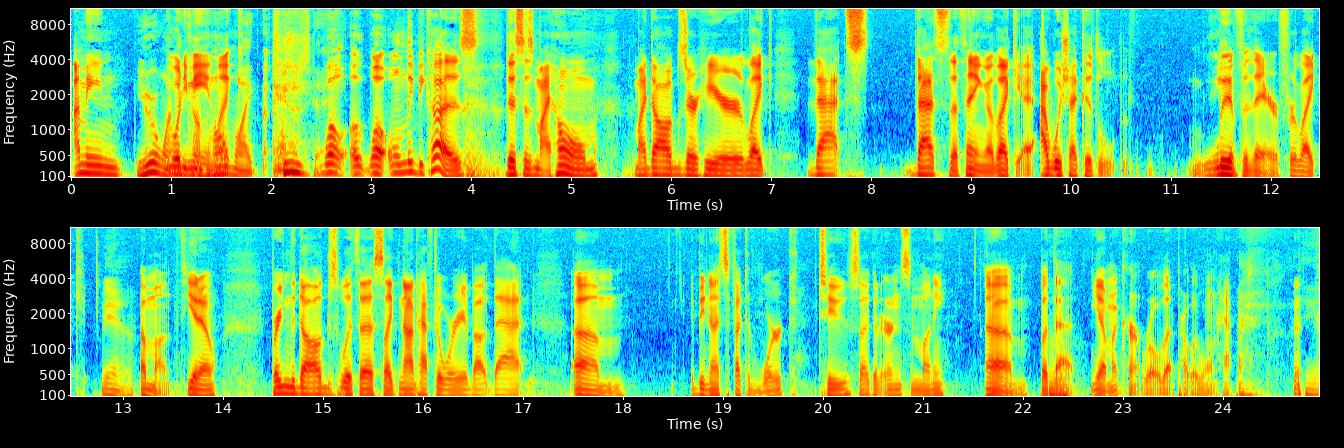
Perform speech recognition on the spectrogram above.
I mean, You were one what do you mean, like- like, Tuesday. well, uh, well, only because this is my home. My dogs are here. Like that's that's the thing. Like I wish I could live there for like yeah, a month. You know, bring the dogs with us. Like not have to worry about that. Um, it'd be nice if I could work too, so I could earn some money. Um, but Hmm. that yeah, my current role that probably won't happen. yeah,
